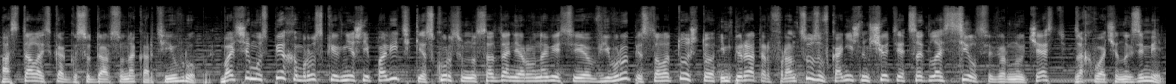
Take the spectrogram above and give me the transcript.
осталась как государство на карте Европы. Большим успехом русской внешней политики с курсом на создание равновесия в Европе стало то, что император французов в конечном счете согласился вернуть часть захваченных земель.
